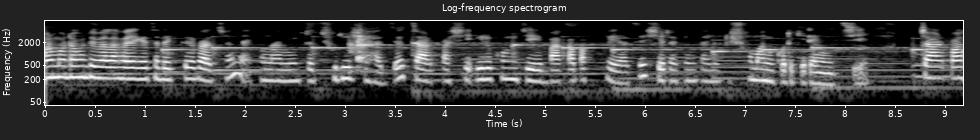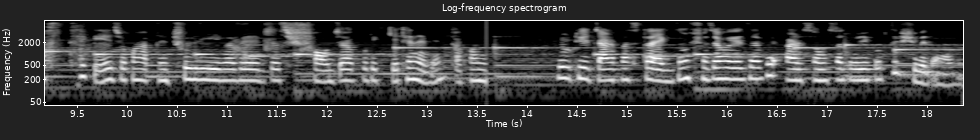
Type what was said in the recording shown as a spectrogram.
আমার মোটামুটি বেলা হয়ে গেছে, দেখতে পাচ্ছেন। এখন আমি একটা ছুরির সাহায্যে চারপাশে এরকম যে বাঁকা বাঁকা হয়ে আছে, সেটা কিন্তু আমি একটু সমান করে কেটে নিচ্ছি। চারপাশ থেকে যখন আপনি ছুরি এভাবে জাস্ট সোজা করে কেটে নেবেন, তখন রুটির চারপাশটা একদম সোজা হয়ে যাবে আর সমস্যা তৈরি করতে সুবিধা হবে।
